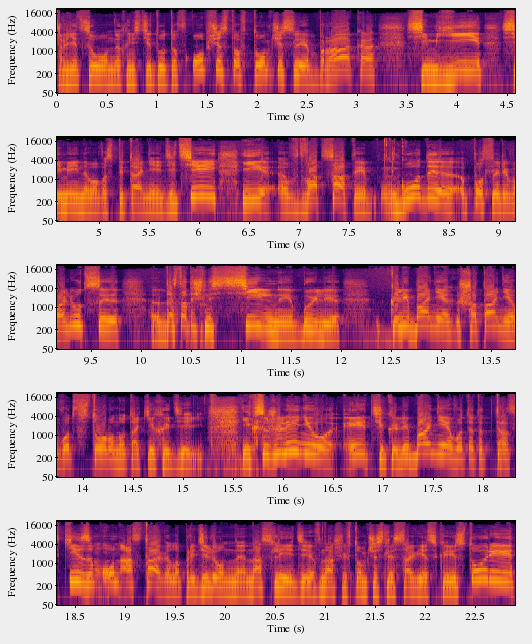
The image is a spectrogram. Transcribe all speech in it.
традиционных институтов общества, в том числе брака, семьи, семейного воспитания детей. И в 20-е годы после революции достаточно сильные были колебания, шатания вот в сторону таких идей. К сожалению, эти колебания, вот этот троцкизм, он оставил определенное наследие в нашей, в том числе, советской истории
